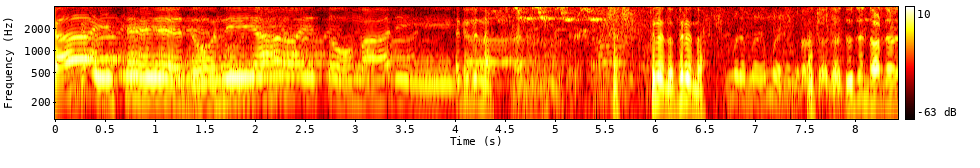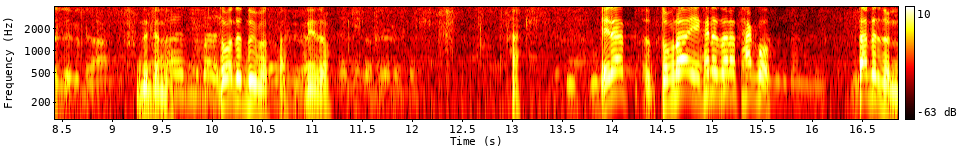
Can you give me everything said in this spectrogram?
গাইতে দুনিয়ায় তোমারি তুলে দাও তুলে দাও। দুটো না তোমাদের দুই বস্তা নিয়ে যাও। হ্যাঁ। এরা তোমরা এখানে যারা থাকো তাদের জন্য।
